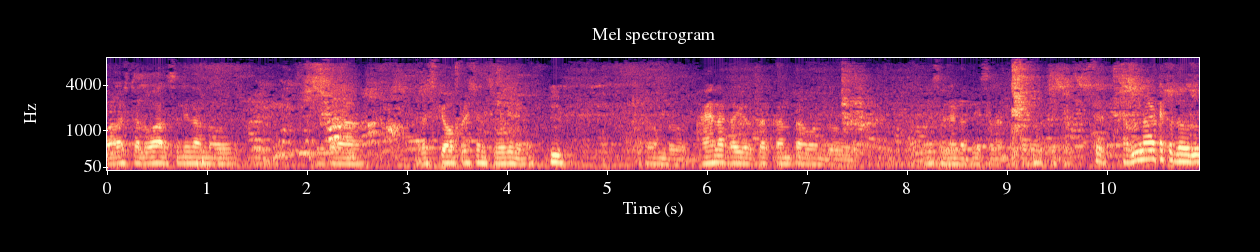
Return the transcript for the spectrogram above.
ಬಹಳಷ್ಟು ಹಲವಾರು ಸಲ ನಾನು ಈ ಥರ ರೆಸ್ಕ್ಯೂ ಆಪರೇಷನ್ಸ್ ಹೋಗಿದ್ದೀನಿ. ಒಂದು ಭಯಾನಕ ಆಗಿರ್ತಕ್ಕಂಥ ಒಂದು ಇನ್ಸಿಡೆಂಟ್ ಇನ್ಸಿಡೆಂಟ್ ಸರ್ ಕರ್ನಾಟಕದವರು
